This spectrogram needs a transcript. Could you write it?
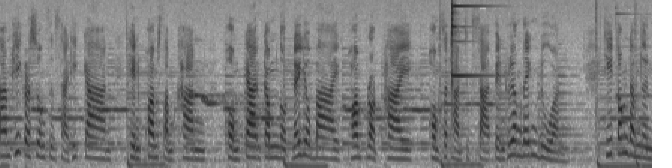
ตามที่กระทรวงศึกษาธิการเห็นความสำคัญของการกำหนดนโยบาย ความปลอดภัยของสถานศึกษาเป็นเรื่องเร่งด่วน ที่ต้องดำเนิน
